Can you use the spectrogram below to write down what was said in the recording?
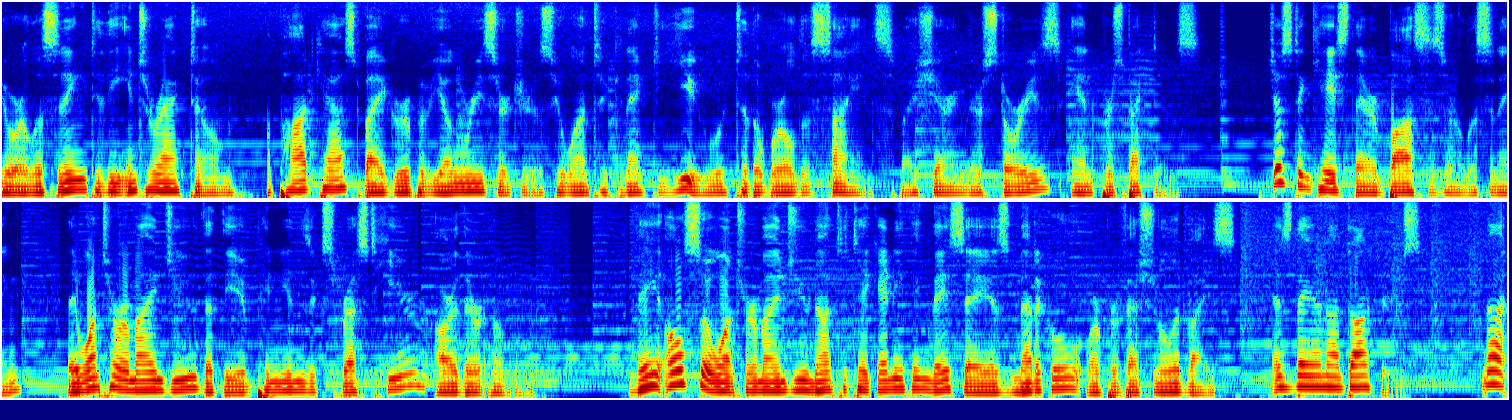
You're listening to The Interactome, a podcast by a group of young researchers who want to connect you to the world of science by sharing their stories and perspectives. Just in case their bosses are listening, they want to remind you that the opinions expressed here are their own. They also want to remind you not to take anything they say as medical or professional advice, as they are not doctors. Not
